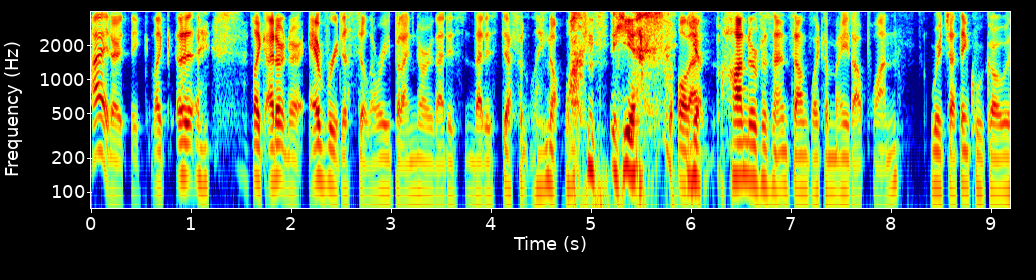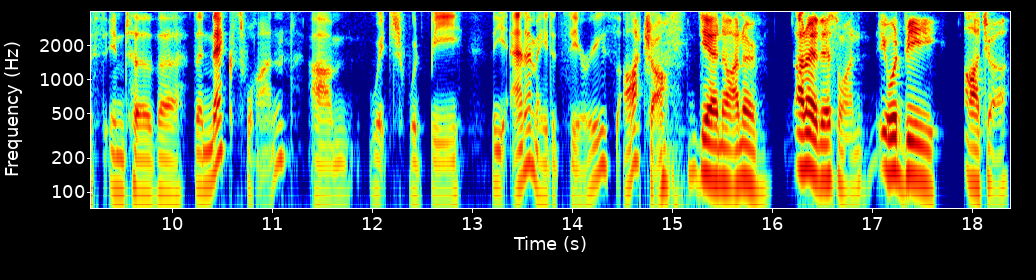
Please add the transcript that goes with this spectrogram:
I don't think like uh, like I don't know every distillery, but I know that is that is definitely not one. Yeah. Yeah. that hundred percent sounds like a made up one, which I think will go us into the the next one, um, which would be the animated series Archer. Yeah, no, I know. I know this one. It would be Archer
